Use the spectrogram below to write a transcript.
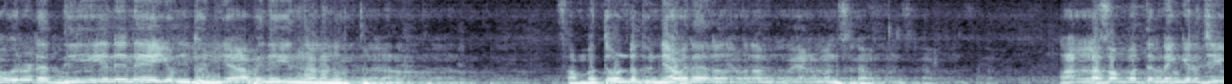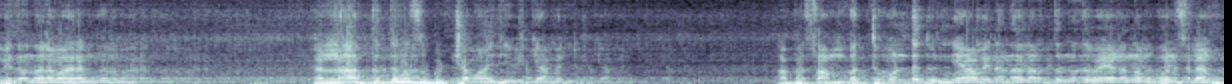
അവരുടെ ദീനിനെയും ദുന്യാവിനെയും നിലനിർത്തുക. സമ്പത്ത് കൊണ്ട് ദുന്യാവിനെ നിലനിർത്താൻ നമുക്ക് വേഗം മനസ്സിലാവും. നല്ല സമ്പത്തുണ്ടെങ്കിൽ ജീവിത നിലവാരം കൂടും. എല്ലാ അർത്ഥത്തിനും സുഭിക്ഷമായി ജീവിക്കാൻ പറ്റും. അപ്പൊ സമ്പത്ത് കൊണ്ട് ദുന്യാവിനെ നിലനിർത്തുന്നത് വേഗം നമുക്ക് മനസ്സിലാകും.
